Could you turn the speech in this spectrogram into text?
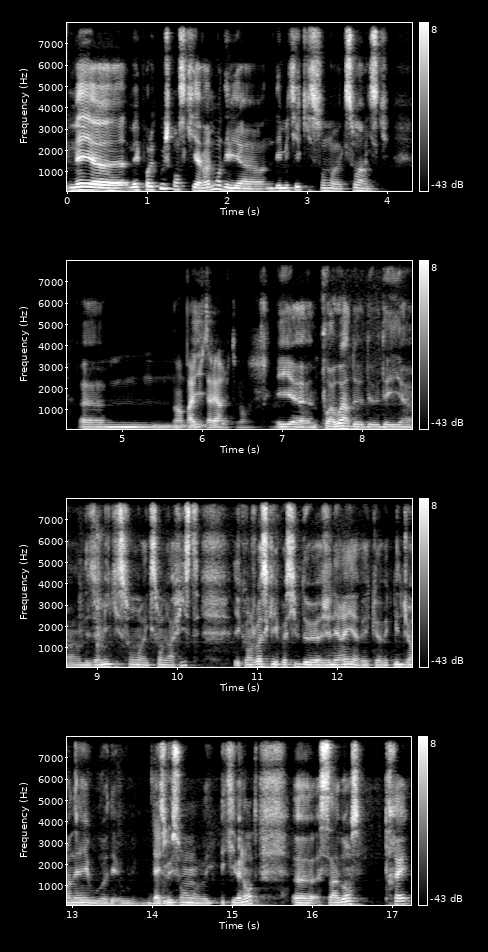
mais, euh, mais pour le coup, je pense qu'il y a vraiment des, des métiers qui sont, qui sont à risque. Euh, on en parlait tout à l'heure, justement. Et euh, pour avoir de, des, euh, des, amis qui sont, qui sont graphistes, et quand je vois ce qu'il est possible de générer avec, avec Midjourney ou, ou des solutions équivalentes, ça avance très,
